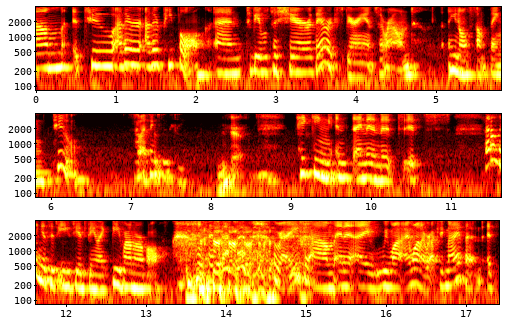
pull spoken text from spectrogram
um, to other other people and to be able to share their experience around you know something too. So i think Yeah. Taking and, and then it's it's I don't think it's as easy as being like be vulnerable, right? Um, and it, I we want I want to recognize that it's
